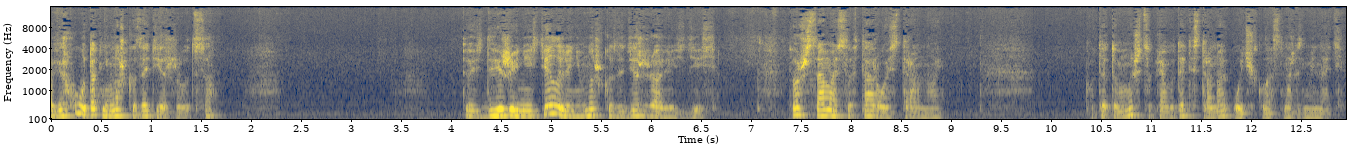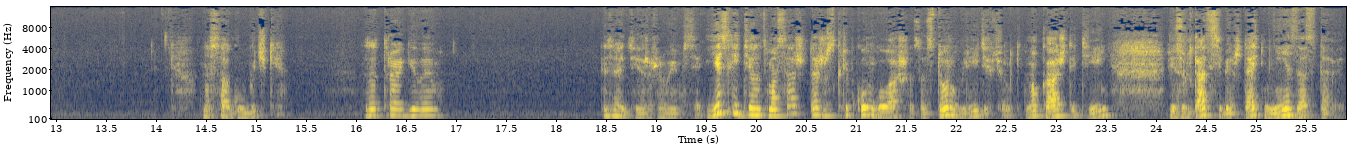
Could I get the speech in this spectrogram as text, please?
вверху вот так немножко задерживаться. То есть движение сделали, немножко задержались здесь. То же самое со второй стороной. Вот эту мышцу прям вот этой стороной очень классно разминать. Носогубочки затрагиваем. Задерживаемся. Если делать массаж даже скребком гуаша за 100 рублей, девчонки, но каждый день результат себя ждать не заставит.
